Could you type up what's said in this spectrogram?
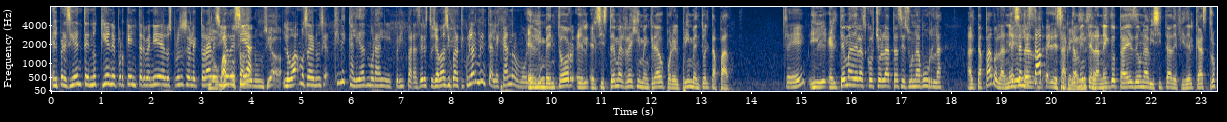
el presidente no tiene por qué intervenir en los procesos electorales. Lo y yo vamos a decía, denunciar. lo vamos a denunciar. ¿Tiene calidad moral el PRI para hacer estos llamados? Y particularmente Alejandro Moreno. El inventor, el, el sistema, el régimen creado por el PRI inventó el tapado. Sí. Y el tema de las corcholatas es una burla al tapado. La anécdota, Es el destape. Exactamente. destape. La anécdota es de una visita de Fidel Castro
